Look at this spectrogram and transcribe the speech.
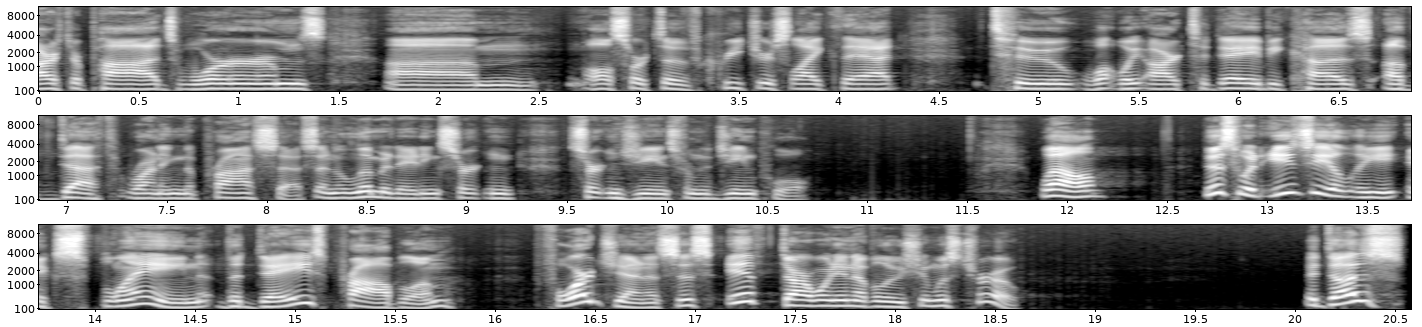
arthropods, worms, um, all sorts of creatures like that, to what we are today because of death running the process and eliminating certain, certain genes from the gene pool. Well, this would easily explain the days problem for Genesis if Darwinian evolution was true. It does,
